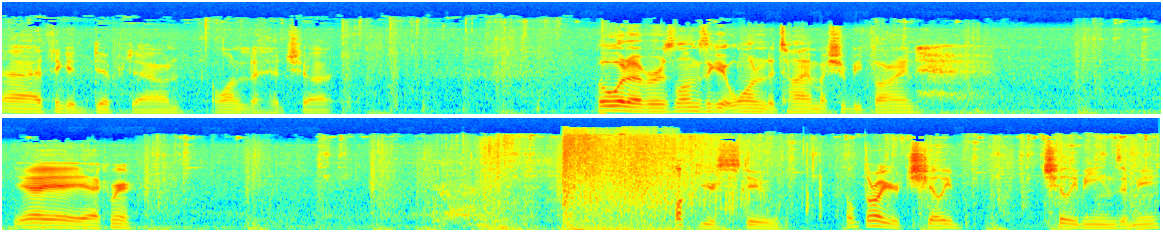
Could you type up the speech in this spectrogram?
Ah, I think it dipped down. I wanted a headshot. But whatever, as long as I get one at a time, I should be fine. Yeah, yeah, yeah, come here. Fuck your stew. Don't throw your chili chili beans at me.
